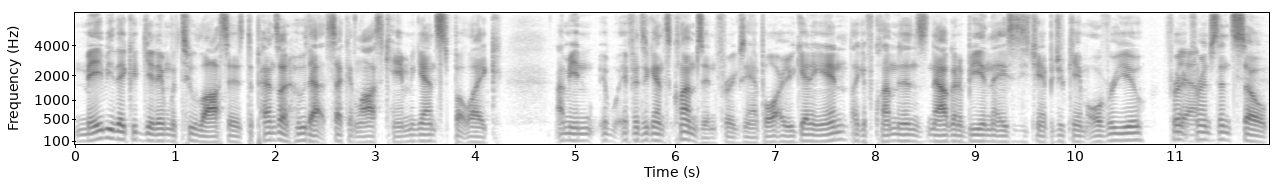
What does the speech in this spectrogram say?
maybe they could get in with two losses. Depends on who that second loss came against, but like. I mean, if, if it's against Clemson, for example, are you getting in? Like, if Clemson's now going to be in the ACC championship game over you, for Yeah. for instance, so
